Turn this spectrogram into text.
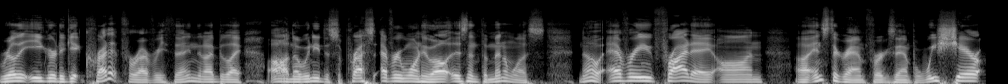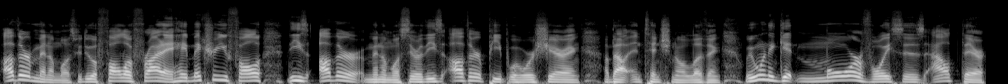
really eager to get credit for everything, then I'd be like, oh no, we need to suppress everyone who isn't the minimalist. No, every Friday on uh, Instagram, for example, we share other minimalists. We do a follow Friday. Hey, make sure you follow these other minimalists or these other people who are sharing about intentional living. We want to get more voices out there,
